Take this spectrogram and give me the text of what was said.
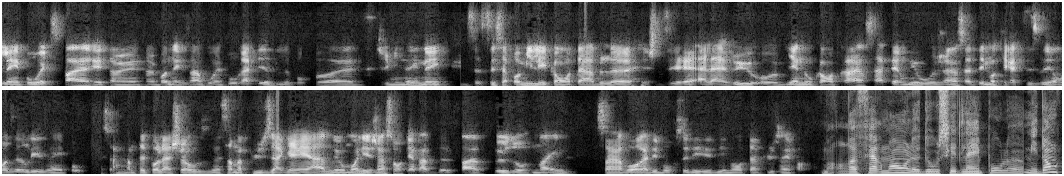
l'impôt expert est un, un, bon exemple ou impôt rapide là, pour pas euh, discriminer, mais ça n'a pas mis les comptables, euh, je dirais, à la rue. bien au contraire, ça a permis aux gens, ça a démocratisé, on va dire, les impôts. Ça rend peut-être pas la chose nécessairement plus agréable, mais au moins les gens sont capables de le faire eux-mêmes sans avoir à débourser des, des montants plus importants. Bon, refermons le dossier de l'impôt. Mais donc,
